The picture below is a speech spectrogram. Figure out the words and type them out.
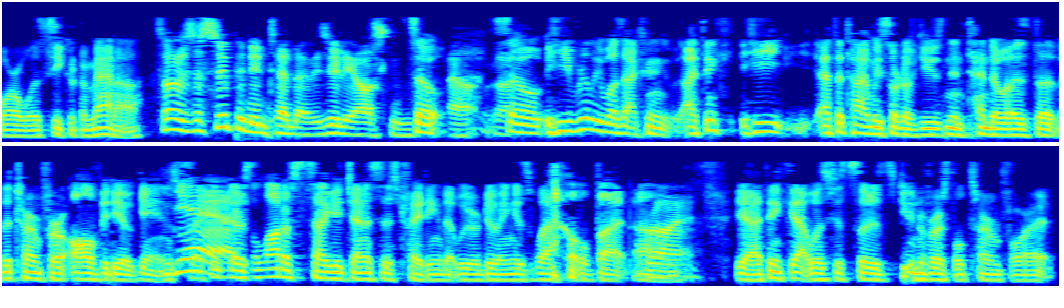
for was Secret of Mana. So, it was a Super Nintendo. He's really asking. So, about, right? so he really was actually, I think he, at the time we sort of used Nintendo as the, the term for all video games. I Yeah. think there's a lot of Sega Genesis trading that we were doing as well, but, um, Right. yeah, I think that was just sort of universal term for it.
